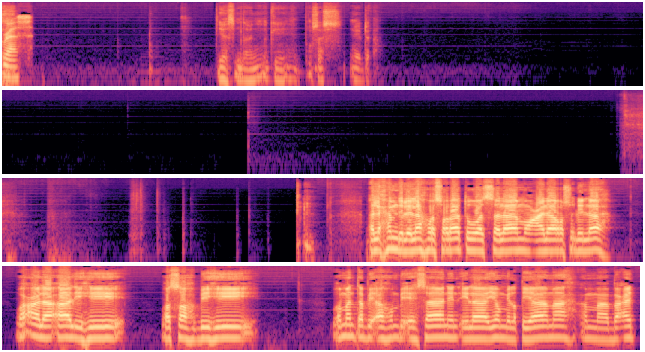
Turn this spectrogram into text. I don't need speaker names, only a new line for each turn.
Progress.
Ya sebentar ini lagi proses. Ini ada. Alhamdulillah wassalatu wassalamu ala rasulillah wa ala alihi wa sahbihi wa man tabi'ahum bi ihsanin ila yaumil qiyamah amma ba'd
